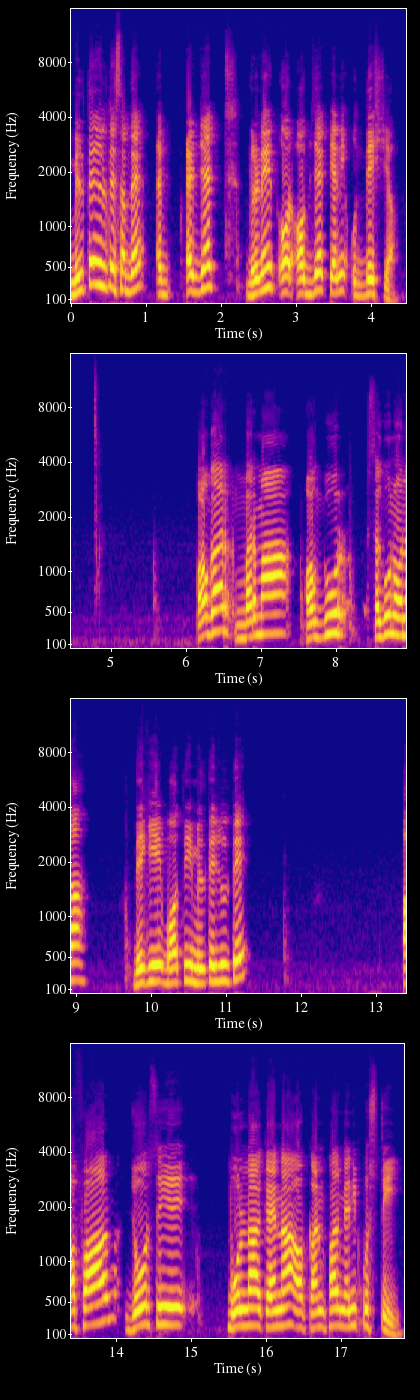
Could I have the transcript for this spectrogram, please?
मिलते जुलते शब्द है। एब्जेक्ट गृणित और ऑब्जेक्ट यानी उद्देश्य। ऑगर बर्मा ऑगुर सगुन होना, देखिए, बहुत ही मिलते जुलते अफार्म, ज़ोर से बोलना, कहना और कन्फर्म यानी पुष्टि।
